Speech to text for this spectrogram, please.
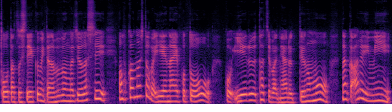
到達していくみたいな部分が重要だし、まあ、他の人が言えないことをこう言える立場にあるっていうのもなんかある意味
